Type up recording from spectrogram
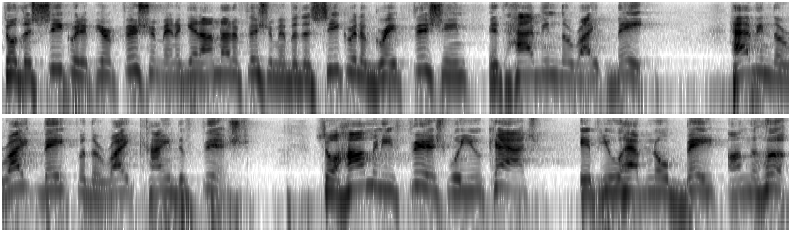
So, the secret, if you're a fisherman, again, I'm not a fisherman, but the secret of great fishing is having the right bait. Having the right bait for the right kind of fish. So, how many fish will you catch if you have no bait on the hook?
